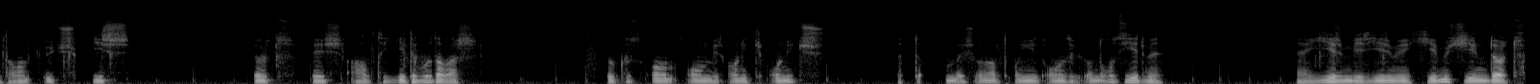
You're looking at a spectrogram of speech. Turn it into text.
Tamam tamam 3 1 4 5 6 7 burada var. 9 10 11 12 13 15 16 17 18 19 20 He, 21 22 23 24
